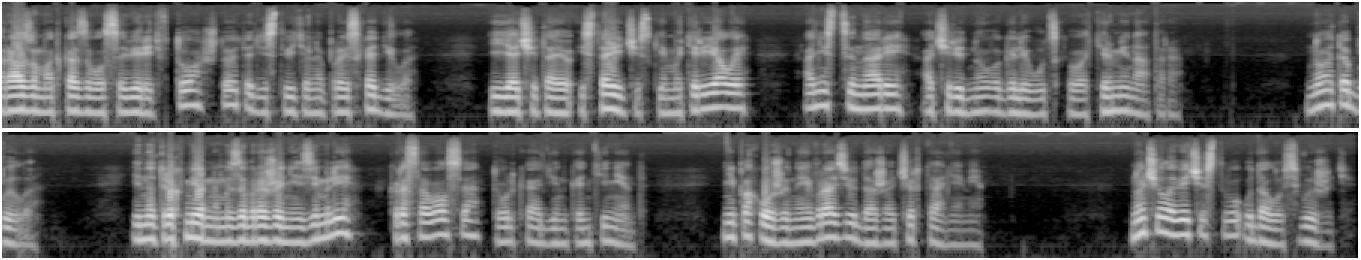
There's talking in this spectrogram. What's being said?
Разум отказывался верить в то, что это действительно происходило. И я читаю исторические материалы, а не сценарий очередного голливудского терминатора. Но это было. И на трехмерном изображении Земли красовался только один континент, не похожий на Евразию даже очертаниями. Но человечеству удалось выжить.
